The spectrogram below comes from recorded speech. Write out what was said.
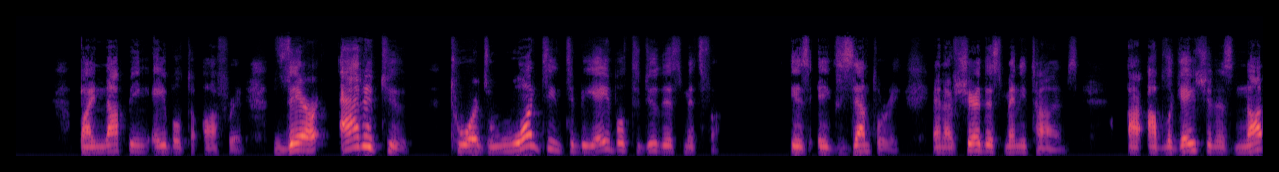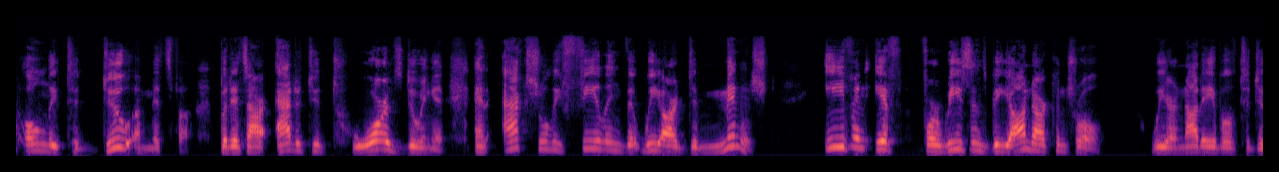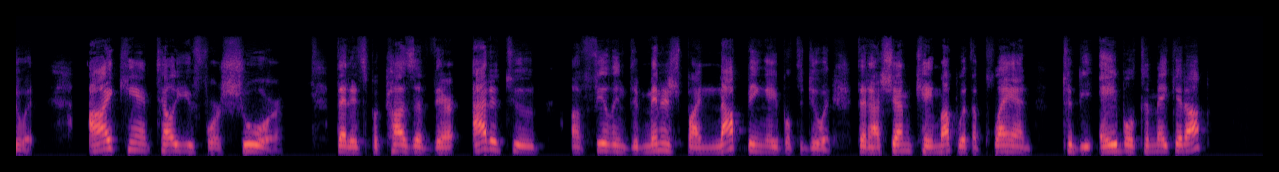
by not being able to offer it? Their attitude towards wanting to be able to do this mitzvah is exemplary. And I've shared this many times. Our obligation is not only to do a mitzvah, but it's our attitude towards doing it and actually feeling that we are diminished, even if for reasons beyond our control, we are not able to do it. I can't tell you for sure that it's because of their attitude of feeling diminished by not being able to do it that Hashem came up with a plan to be able to make it up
